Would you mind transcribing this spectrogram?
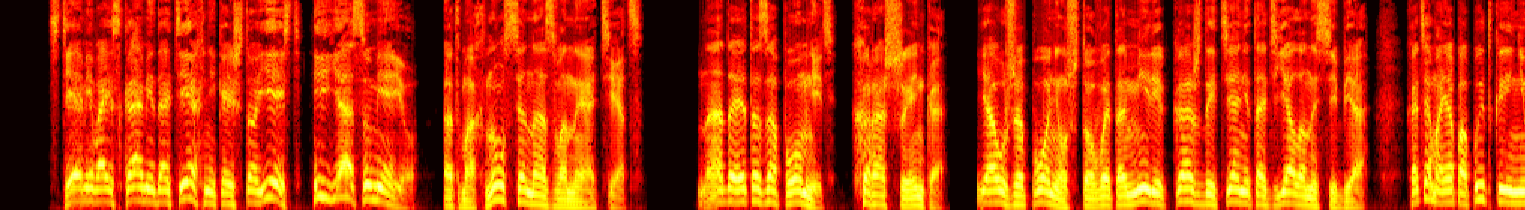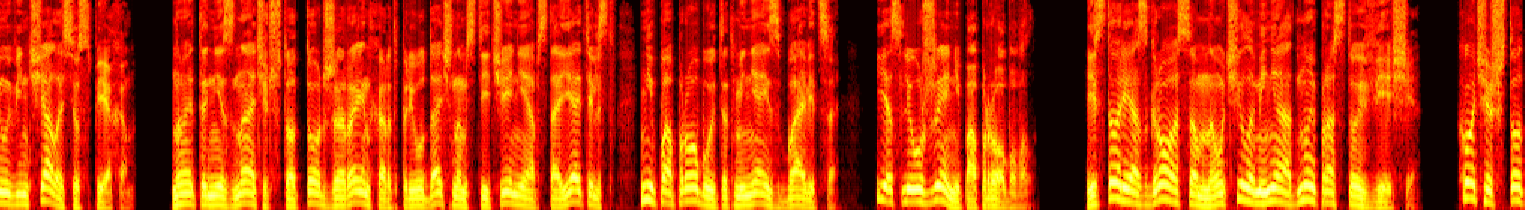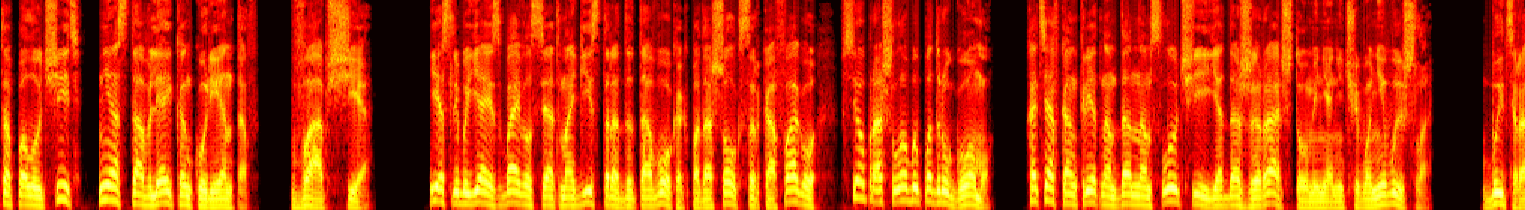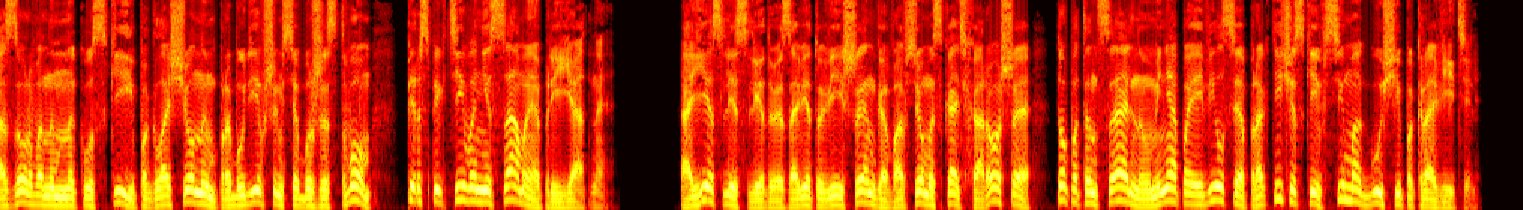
«С теми войсками да техникой, что есть, и я сумею!» — отмахнулся названный отец. «Надо это запомнить, хорошенько. Я уже понял, что в этом мире каждый тянет одеяло на себя, хотя моя попытка и не увенчалась успехом. Но это не значит, что тот же Рейнхард при удачном стечении обстоятельств не попробует от меня избавиться, если уже не попробовал. История с Гроосом научила меня одной простой вещи. Хочешь что-то получить, не оставляй конкурентов. Вообще. Если бы я избавился от магистра до того, как подошел к саркофагу, все прошло бы по-другому. Хотя в конкретном данном случае я даже рад, что у меня ничего не вышло. Быть разорванным на куски и поглощенным пробудившимся божеством — перспектива не самая приятная. А если, следуя завету Вейшенга, во всем искать хорошее, то потенциально у меня появился практически всемогущий покровитель.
